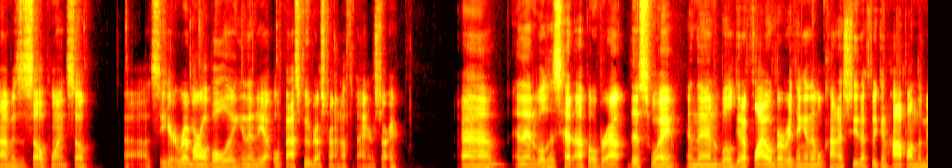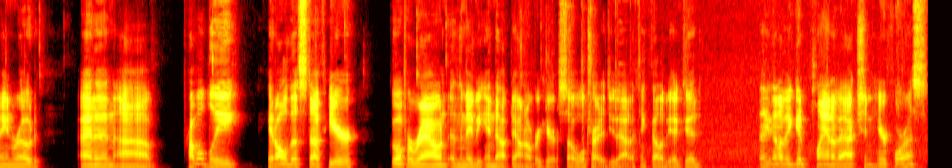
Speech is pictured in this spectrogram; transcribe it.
um, as a sell point. So uh, let's see here, Red Marble Bowling, and then yeah, well, fast food restaurant, not the diner. Sorry. Um, and then we'll just head up over out this way, and then we'll get a fly over everything, and then we'll kind of see if we can hop on the main road, and then uh, probably hit all this stuff here, go up around, and then maybe end out down over here. So we'll try to do that. I think that'll be a good I think that'll be a good plan of action here for us.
